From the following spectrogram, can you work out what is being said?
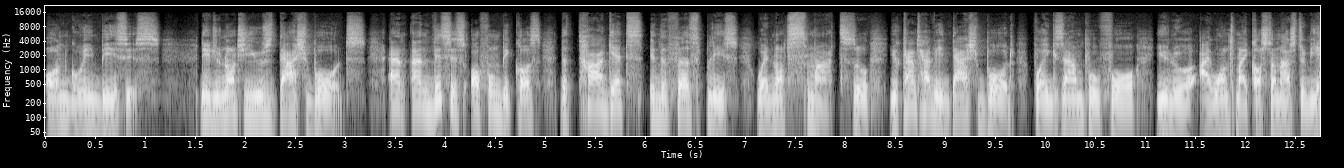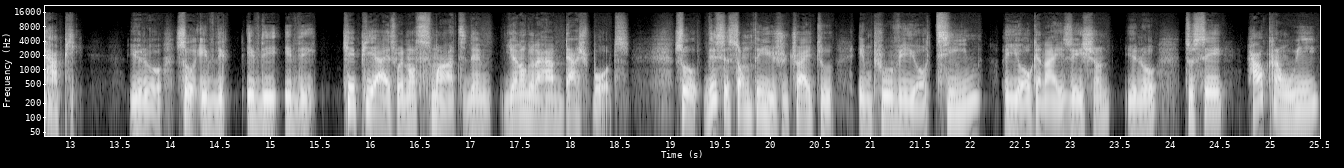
ongoing basis. They do not use dashboards. And, and this is often because the targets in the first place were not smart. So you can't have a dashboard, for example, for, you know, I want my customers to be happy. You know, so if the if the if the KPIs were not smart, then you're not going to have dashboards. So this is something you should try to improve in your team, in your organization. You know, to say how can we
